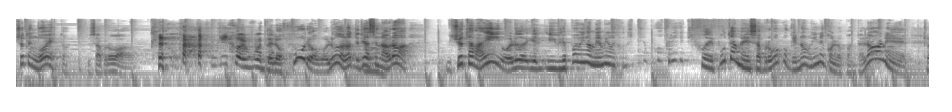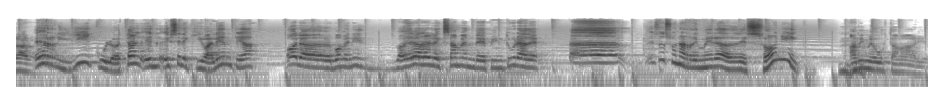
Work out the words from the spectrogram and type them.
Yo tengo esto, desaprobado. ¿Qué hijo de puta? Te lo juro, boludo, no te estoy haciendo una broma. Yo estaba ahí, boludo, y, después vino mi amigo y dijo, "¿Te ¿puedo creer que este hijo de puta me desaprobó porque no vine con los pantalones? Claro. Es ridículo, está, es, es el equivalente a, hola, vos venís, voy a dar el examen de pintura de... "Ah, ¿Eso es una remera de Sonic? A mí me gusta Mario.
